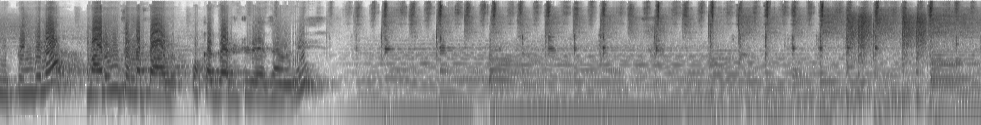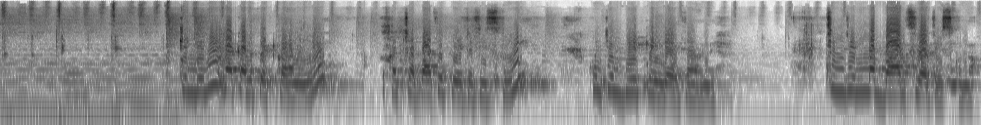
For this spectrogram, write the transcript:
ఈ పిండిలో మరుగుతున్న పాలు ఒక గరిటె వేద్దామని పిండిని ఇలా కలిపెట్టుకోవాలండి. ఒక చపాతీ పీట తీసుకుని కొంచెం బీట్ పిండి వేద్దామండి చిన్న చిన్న బాల్స్లా చేసుకున్నాం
